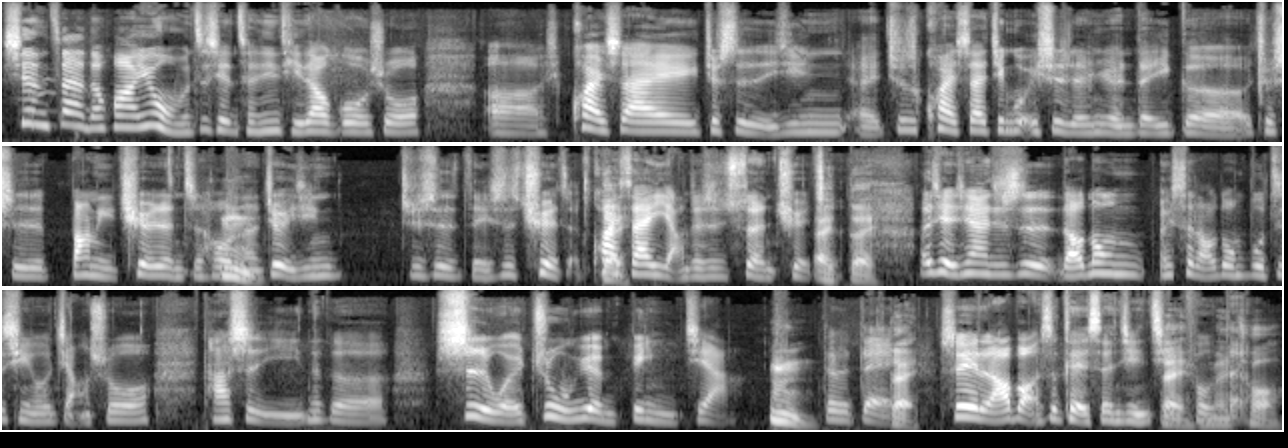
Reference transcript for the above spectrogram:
现在的话，因为我们之前曾经提到过说，呃，快筛就是已经，呃，就是快筛经过医师人员的一个，就是帮你确认之后呢，嗯、就已经就是得是确诊，快筛阳就是算确诊。哎，对。而且现在就是劳动，哎，是劳动部之前有讲说，它是以那个视为住院病假。嗯，对不对？对，所以劳保是可以申请给付的，没错。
